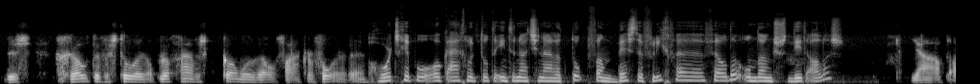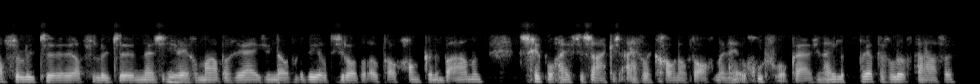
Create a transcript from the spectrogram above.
Dus grote verstoringen op luchthavens komen wel vaker voor. Eh. Hoort Schiphol ook eigenlijk tot de internationale top van beste vliegvelden, ondanks dit alles? Ja, absoluut. Uh, absoluut. Uh, mensen die regelmatig reizen over de wereld, die zullen dat ook, ook gewoon kunnen beamen. Schiphol heeft de zaakjes eigenlijk gewoon over het algemeen heel goed voor elkaar. Het is een hele prettige luchthaven.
